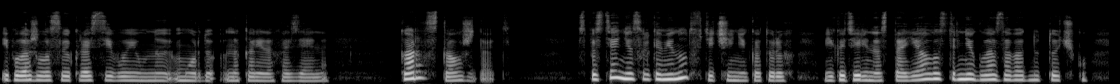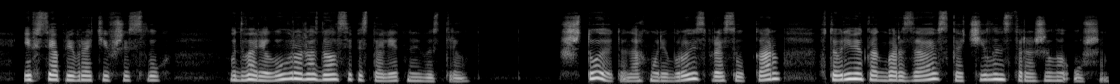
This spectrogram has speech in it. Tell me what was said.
и положила свою красивую и умную морду на колено хозяина, Карл стал ждать. Спустя несколько минут, в течение которых Екатерина стояла, устремив глаза в одну точку и вся превратившись в слух, в дворе Лувра раздался пистолетный выстрел. «Что это?» — нахмурив брови, спросил Карл, в то время как Борзаев вскочила и насторожила уши.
